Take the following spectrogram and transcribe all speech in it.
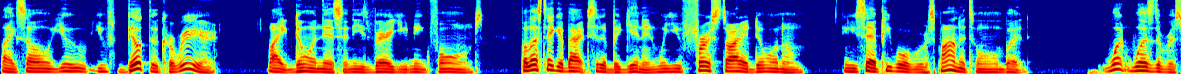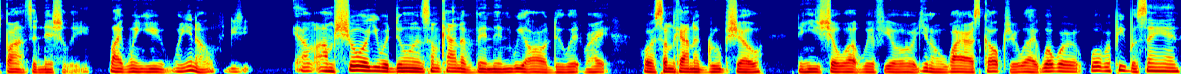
Like so you you've built a career like doing this in these very unique forms. But let's take it back to the beginning when you first started doing them, and you said people responded to them. But what was the response initially? Like when you, when you know, you, I'm, sure you were doing some kind of vending. We all do it, right? Or some kind of group show. Then you show up with your, you know, wire sculpture. Like what were what were people saying,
